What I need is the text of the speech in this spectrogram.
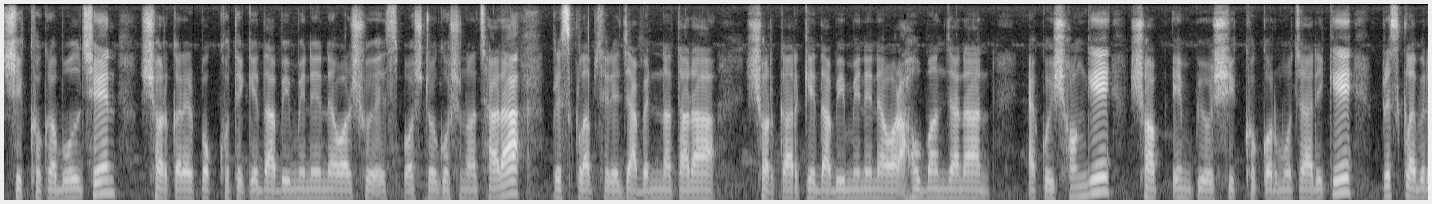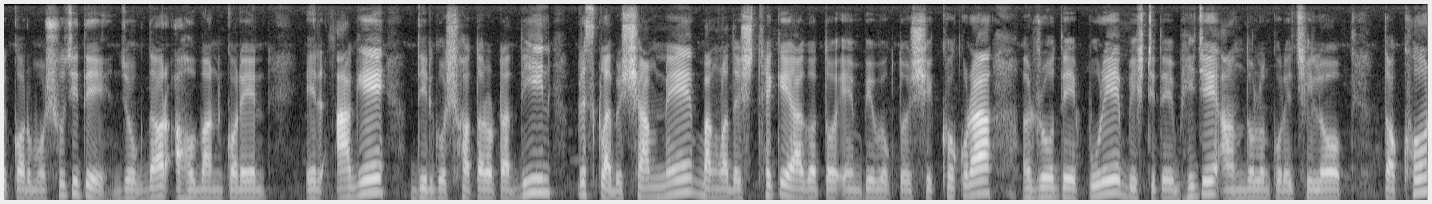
শিক্ষকরা বলছেন, সরকারের পক্ষ থেকে দাবি মেনে নেওয়ার সুস্পষ্ট ঘোষণা ছাড়া প্রেস ক্লাব ছেড়ে যাবেন না তারা। সরকারকে দাবি মেনে নেওয়ার আহ্বান জানান। একই সঙ্গে সব এমপিও শিক্ষক কর্মচারীকে প্রেস ক্লাবের কর্মসূচিতে যোগ দেওয়ার আহ্বান করেন। এর আগে দীর্ঘ সতেরোটা দিন প্রেস ক্লাবের সামনে বাংলাদেশ থেকে আগত এমপিভুক্ত শিক্ষকরা রোদে পুড়ে বৃষ্টিতে ভিজে আন্দোলন করেছিল। তখন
